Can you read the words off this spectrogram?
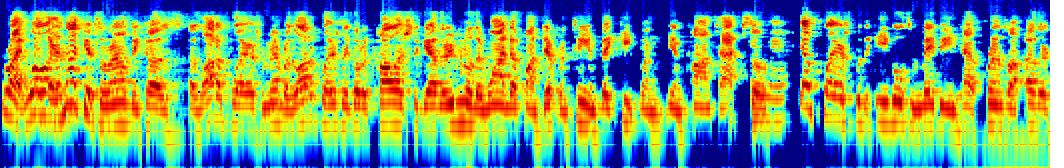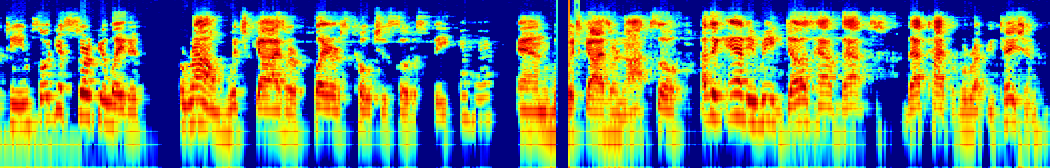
Right. Well, and that gets around because a lot of players, remember, a lot of players, they go to college together, even though they wind up on different teams, they keep them in contact. So Mhm. you have players for the Eagles who maybe have friends on other teams. So it gets circulated around which guys are players, coaches, so to speak, hmm and which guys are not. So I think Andy Reid does have that that type of a reputation.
